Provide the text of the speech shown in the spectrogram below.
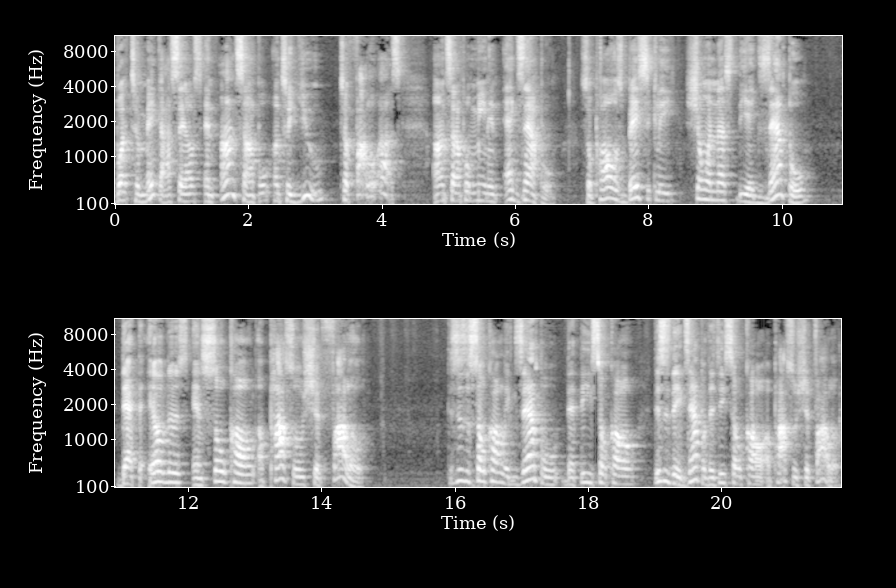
but to make ourselves an ensample unto you to follow us. Ensample meaning example. So Paul's basically showing us the example that the elders and so-called apostles should follow. This is the so-called example that these so-called this is the example that these so-called apostles should follow.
